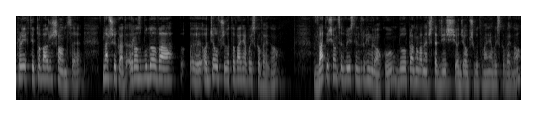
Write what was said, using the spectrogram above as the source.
projekty towarzyszące, na przykład rozbudowa oddziałów przygotowania wojskowego. W 2022 roku było planowane 40 oddziałów przygotowania wojskowego.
